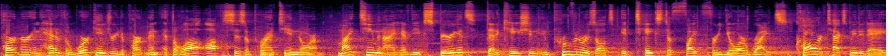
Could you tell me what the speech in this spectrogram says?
partner and head of the work injury department at the law offices of Parente and Norem. My team and I have the experience, dedication, and proven results it takes to fight for your rights. Call or text me today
